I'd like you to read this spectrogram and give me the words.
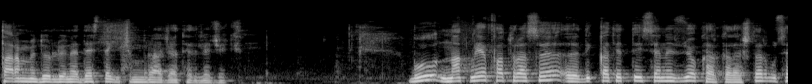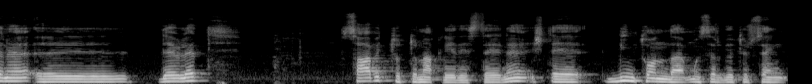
Tarım Müdürlüğü'ne destek için müracaat edilecek. Bu nakliye faturası e, dikkat ettiyseniz yok arkadaşlar. Bu sene e, devlet sabit tuttu nakliye desteğini. İşte 1000 ton da mısır götürsen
